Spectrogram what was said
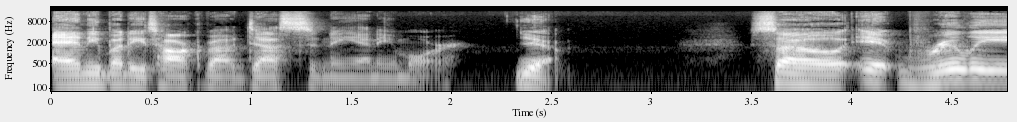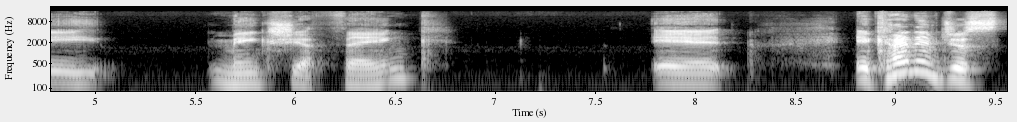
anybody talk about Destiny anymore. Yeah. So it really makes you think. It it kind of just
